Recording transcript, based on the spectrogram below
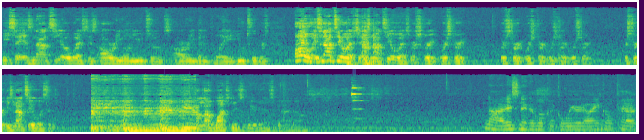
He said it's not TOS. It's already on YouTube. It's already been played. YouTubers. Oh, it's not TOS. It's not TOS. We're straight. We're straight. We're straight. We're straight. We're straight. We're straight. We're straight. It's not TOS. It's- I'm not watching this weird ass guy though. Nah, this nigga look like a weirdo. I ain't gonna cap.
